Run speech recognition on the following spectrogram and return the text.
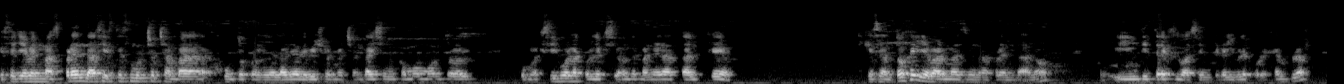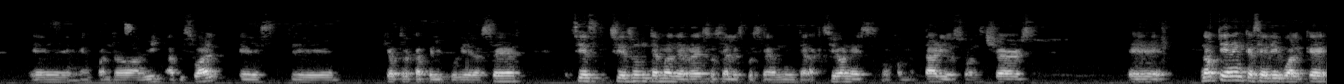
que se lleven más prendas y este es mucho chamba junto con el área de visual merchandising, como monto, como exhibo la colección de manera tal que, que se antoje llevar más de una prenda, ¿no? y Inditex lo hace increíble, por ejemplo, eh, en cuanto a, visual. Este, ¿Qué otro KPI pudiera ser? Si es, si es un tema de redes sociales, pues sean interacciones, o comentarios, o shares. Eh, no tienen que ser igual que,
